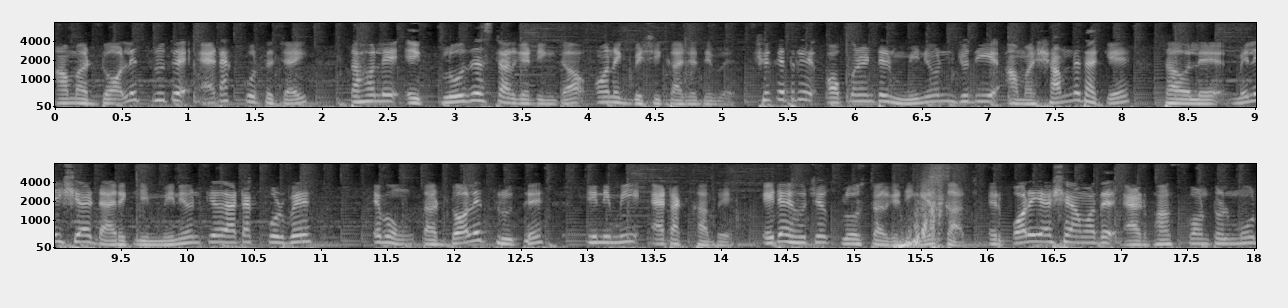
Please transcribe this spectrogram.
আমার দলের থ্রুতে অ্যাটাক করতে চাই, তাহলে এই ক্লোজেস্ট টার্গেটিংটা অনেক বেশি কাজে দেবে। সেক্ষেত্রে অপোনেন্টের মিনিয়ন যদি আমার সামনে থাকে, তাহলে মালয়েশিয়া ডাইরেক্টলি মিনিয়নকে অ্যাটাক করবে এবং তার ডলের থ্রুতে এনিমি অ্যাটাক খাবে। এটাই হচ্ছে ক্লোজ টার্গেটিং এর কাজ। এরপরেই আসে আমাদের অ্যাডভান্স কন্ট্রোল মোড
